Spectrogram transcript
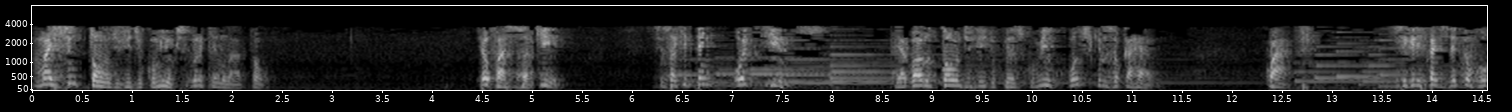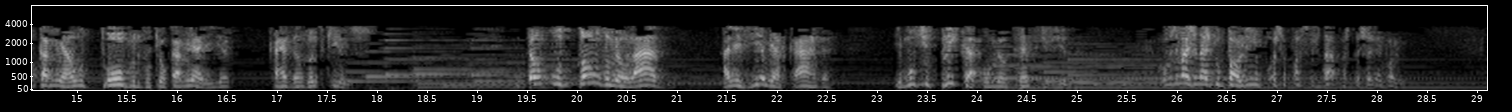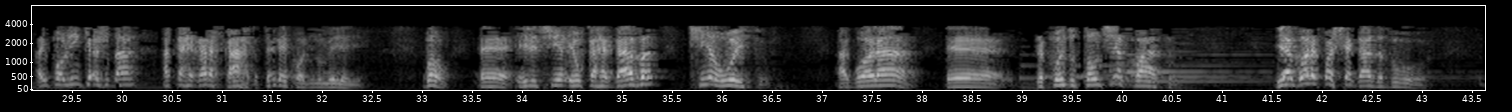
Mas se o Tom dividir comigo, segura aqui no lado, Tom. Se eu faço isso aqui, se isso aqui tem 8 quilos, e agora o tom divide o peso comigo, quantos quilos eu carrego? Quatro. Significa dizer que eu vou caminhar o dobro do que eu caminharia carregando oito quilos. Então, o tom do meu lado alivia minha carga e multiplica o meu tempo de vida. Vamos imaginar que o Paulinho, poxa, posso ajudar, pastor? Chega aí, Paulinho. Aí o Paulinho quer ajudar a carregar a carga. Pega aí, Paulinho, no meio aí. Bom, é, ele tinha, eu carregava, tinha oito. Agora é, depois do Tom tinha quatro. E agora com a chegada do,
